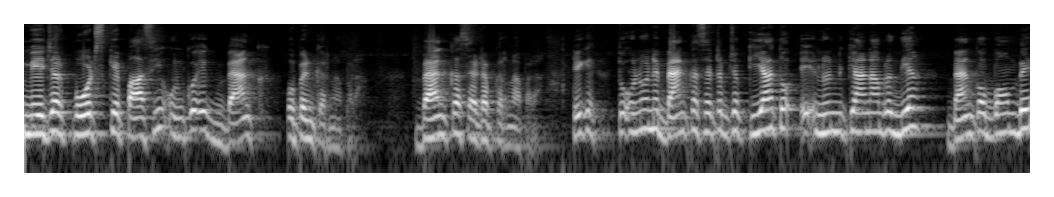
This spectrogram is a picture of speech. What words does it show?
मेजर पोर्ट्स के पास ही उनको एक बैंक ओपन करना पड़ा। बैंक का सेटअप करना पड़ा, ठीक है? तो उन्होंने बैंक का सेटअप जब किया तो उन्होंने क्या नाम रख दिया? Bank of Bombay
